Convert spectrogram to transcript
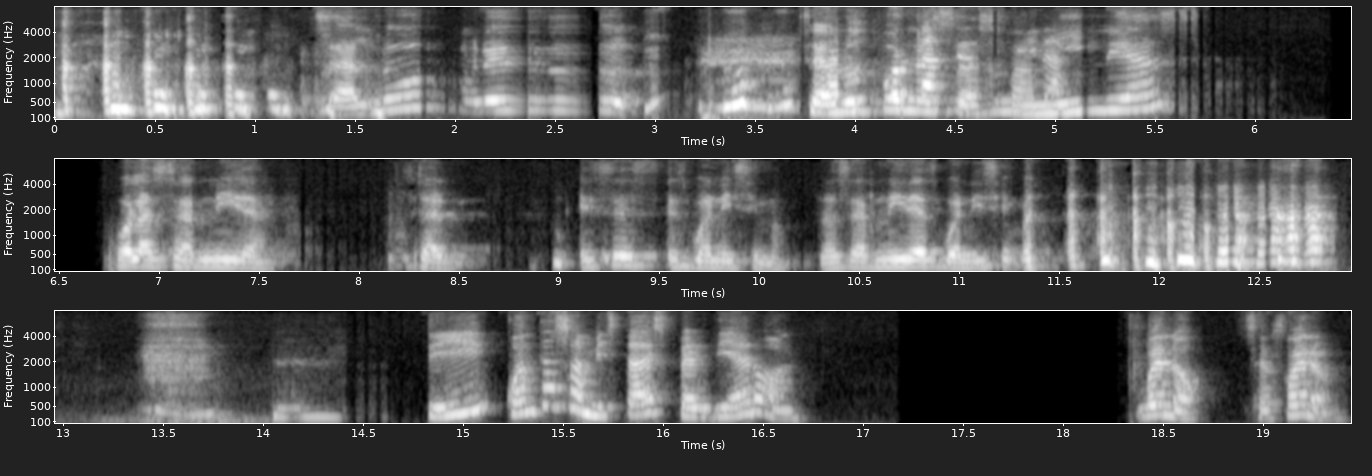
Salud por eso. Salud por, nuestras familias, por la cernida. O sea, ese es, es buenísimo. La cernida es buenísima. Sí, ¿cuántas amistades perdieron? Bueno, se fueron.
